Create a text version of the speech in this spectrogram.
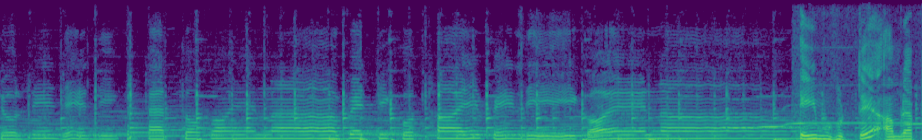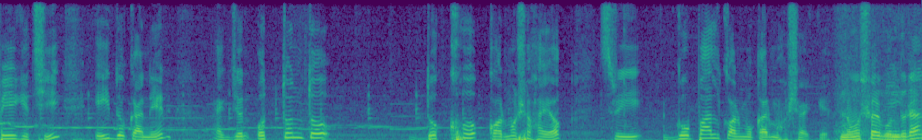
চলে যেলি এত গয়না। বেটি কোথায় পেলি গয়না? এই মুহূর্তে আমরা পেয়ে গেছি এই দোকানের একজন অত্যন্ত দক্ষ কর্মসহায়ক শ্রী গোপাল কর্মকার মহাশয়কে। নমস্কার বন্ধুরা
